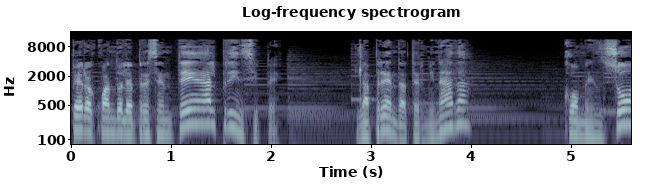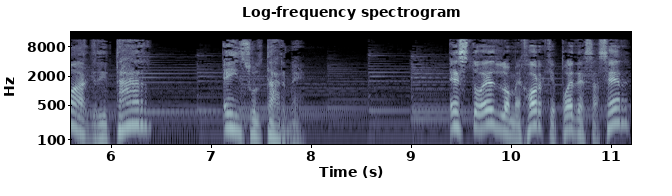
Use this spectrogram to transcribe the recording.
Pero cuando le presenté al príncipe la prenda terminada, comenzó a gritar e insultarme. Esto es lo mejor que puedes hacer.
